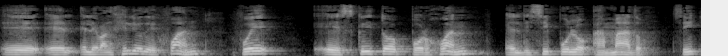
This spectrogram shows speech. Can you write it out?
eh, el, el Evangelio de Juan fue escrito por Juan, el discípulo amado, ¿sí?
